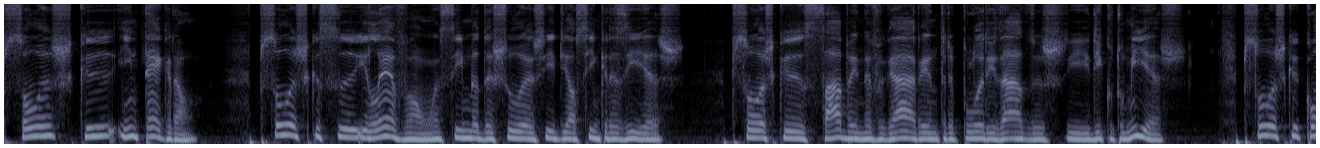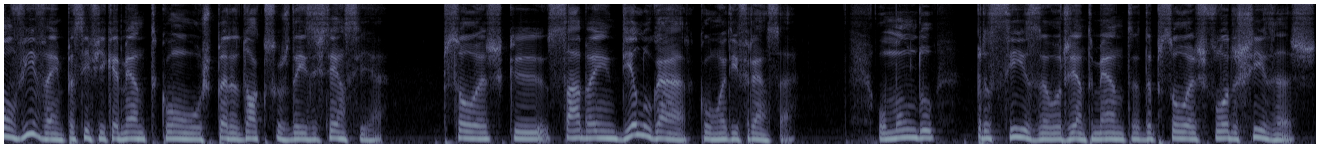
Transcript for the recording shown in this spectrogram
pessoas que integram, pessoas que se elevam acima das suas idiosincrasias, pessoas que sabem navegar entre polaridades e dicotomias, pessoas que convivem pacificamente com os paradoxos da existência, pessoas que sabem dialogar com a diferença. O mundo precisa urgentemente de pessoas florescidas,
